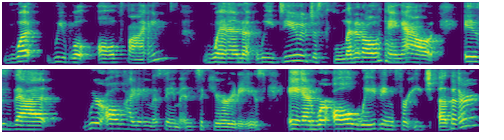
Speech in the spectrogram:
what we will all find when we do just let it all hang out is that we're all hiding the same insecurities and we're all waiting for each other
